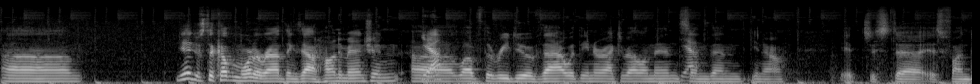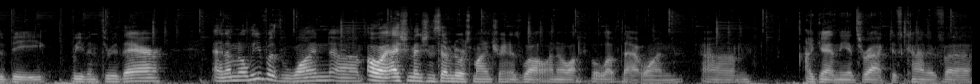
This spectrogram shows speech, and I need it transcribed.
you. Um, yeah, just a couple more to round things out. Haunted Mansion. Uh, Yeah. Love the redo of that with the interactive elements, Yeah. and then you know, it just uh, is fun to be weaving through there. And I'm gonna leave with one. Um, oh, I should mention Seven Dwarfs Mine Train as well. I know a lot of people love that one. Um, again, the interactive kind of uh,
